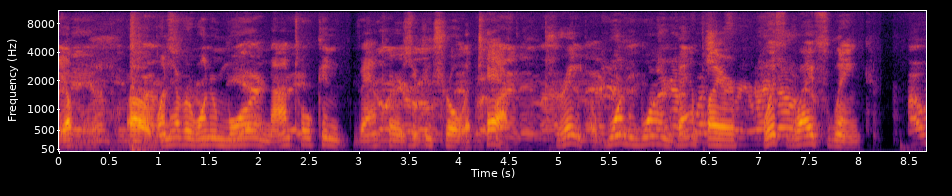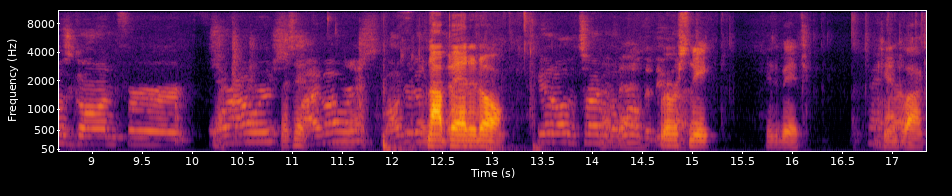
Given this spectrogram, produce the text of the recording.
Yep. Uh, whenever one or more non-token vampires you control attack, create a 1-1 vampire with lifelink I was gone for four hours, That's it. five hours, longer than Not bad at all. He had all the time in the bad. world to do River that. Sneak. He's a bitch. Can't block.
